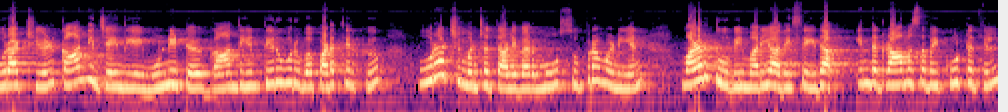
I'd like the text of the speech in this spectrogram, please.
ஊராட்சியில் காந்தி ஜெயந்தியை முன்னிட்டு காந்தியின் திருவுருவ படத்திற்கு ஊராட்சி மன்ற தலைவர் மு. சுப்பிரமணியன் மலர் தூவி மரியாதை செய்தார். இந்த கிராம சபை கூட்டத்தில்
